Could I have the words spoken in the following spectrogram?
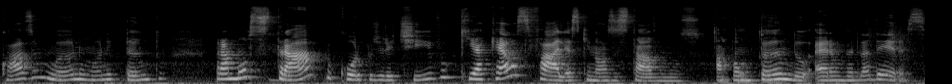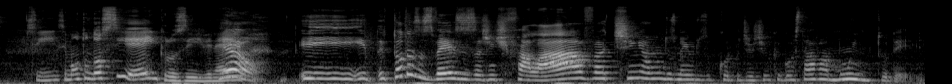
quase um ano, um ano e tanto, para mostrar pro corpo diretivo que aquelas falhas que nós estávamos apontando eram verdadeiras. Sim, você monta um dossiê, inclusive, né? Não, e, e- e todas as vezes a gente falava, tinha um dos membros do corpo diretivo que gostava muito dele.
